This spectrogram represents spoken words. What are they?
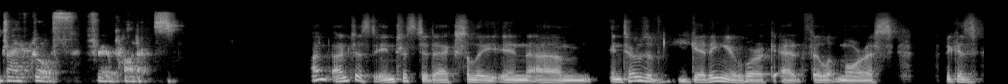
drive growth for your products. I'm I'm just interested actually in um, in terms of getting your work at Philip Morris because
